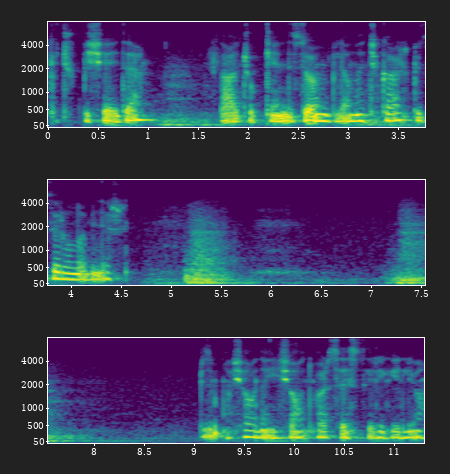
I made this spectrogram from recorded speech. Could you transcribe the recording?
Küçük bir şeyde daha çok kendisi ön plana çıkar, güzel olabilir. Bizim aşağıda inşaat var, sesleri geliyor.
